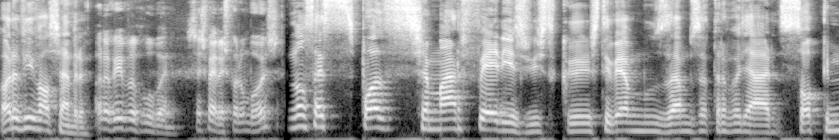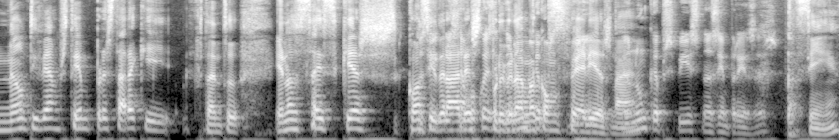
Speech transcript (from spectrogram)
Ora viva, Alexandre. Ora viva, Ruben. Se as férias foram boas? Não sei se pode chamar férias, visto que estivemos ambos a trabalhar, só que não tivemos tempo para estar aqui. Portanto, eu não sei se queres considerar é este programa como percebi. férias, não é? Eu nunca percebi isso nas empresas, Sim.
